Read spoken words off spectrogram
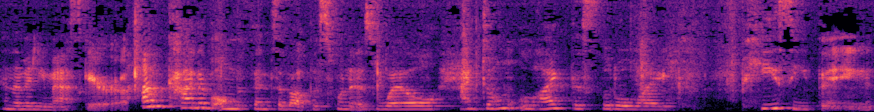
and the mini mascara. I'm kind of on the fence about this one as well. I don't like this little like piecey thing.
